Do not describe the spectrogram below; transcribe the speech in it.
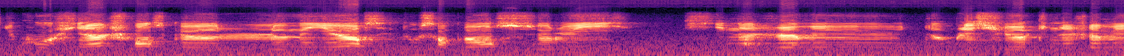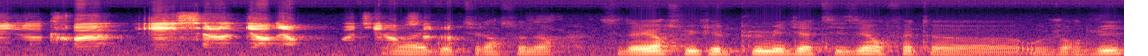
Du coup, au final, je pense que le meilleur, c'est tout simplement celui qui n'a jamais eu de blessure, qui n'a jamais eu de creux, et c'est notre gardien, Gauthier Larsonneur. C'est d'ailleurs celui qui est le plus médiatisé en fait euh, aujourd'hui,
